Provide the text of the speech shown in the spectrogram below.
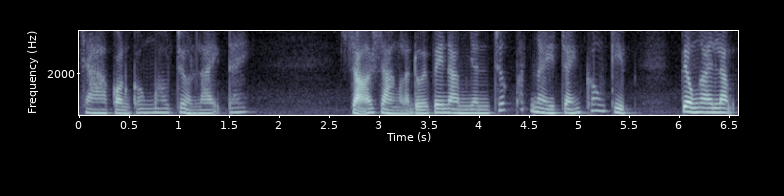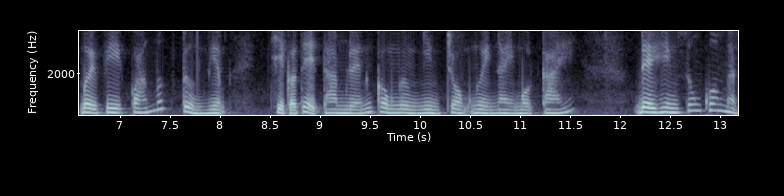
cha còn không mau trở lại đây? Rõ ràng là đối với nam nhân trước mắt này tránh không kịp. Tiểu ngài lặng bởi vì quá mức tưởng niệm, chỉ có thể tham luyến không ngừng nhìn trộm người này một cái. Để hình dung khuôn mặt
